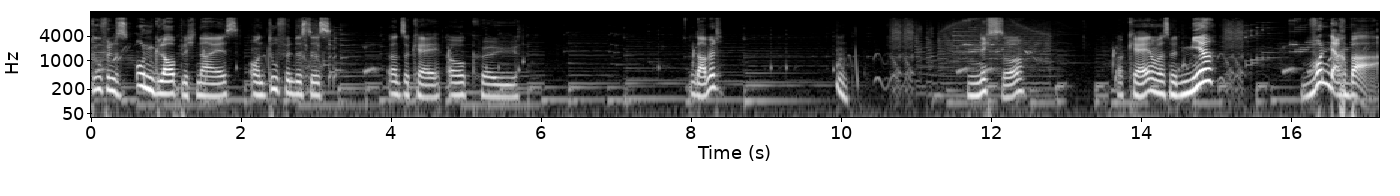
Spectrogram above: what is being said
Du findest es unglaublich nice. Und du findest es ganz okay. Okay. Und damit? Hm. Nicht so. Okay, und was mit mir? Wunderbar.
